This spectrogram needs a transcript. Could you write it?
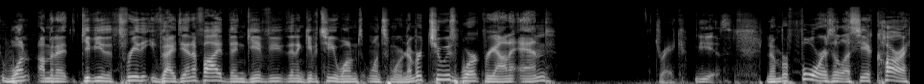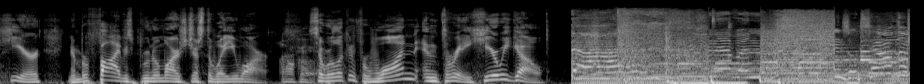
one, I'm going to give you the three that you've identified, then give you then I give it to you once once more. Number two is work, Rihanna and Drake. Yes. Number four is Alessia Cara here. Number five is Bruno Mars, Just the Way You Are. Okay. So we're looking for one and three. Here we go. Never know. So tell them.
